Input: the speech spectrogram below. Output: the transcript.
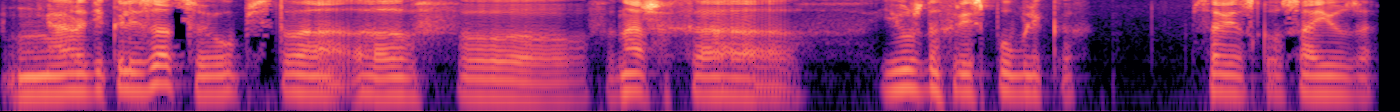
радикализация общества в наших южных республиках, Советского Союза,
